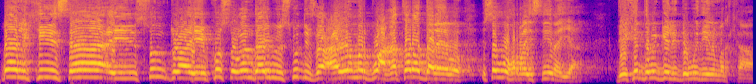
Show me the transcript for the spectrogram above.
Baalkiisa ay suntu ay ku sugan tahay buu isku difaacayo markuu khatara dareemo isaguu horraysiinaya dee ka dabageli dawadiina markaa.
